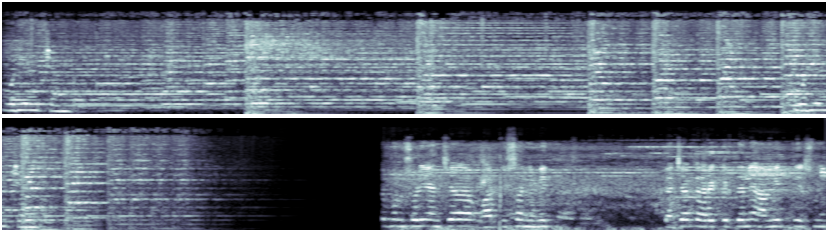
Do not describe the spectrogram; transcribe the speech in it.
Audio Jungle. Audio बनसोडे यांच्या वाढदिवसानिमित्त त्यांच्या कार्यकर्त्यांनी अमित देशमुख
